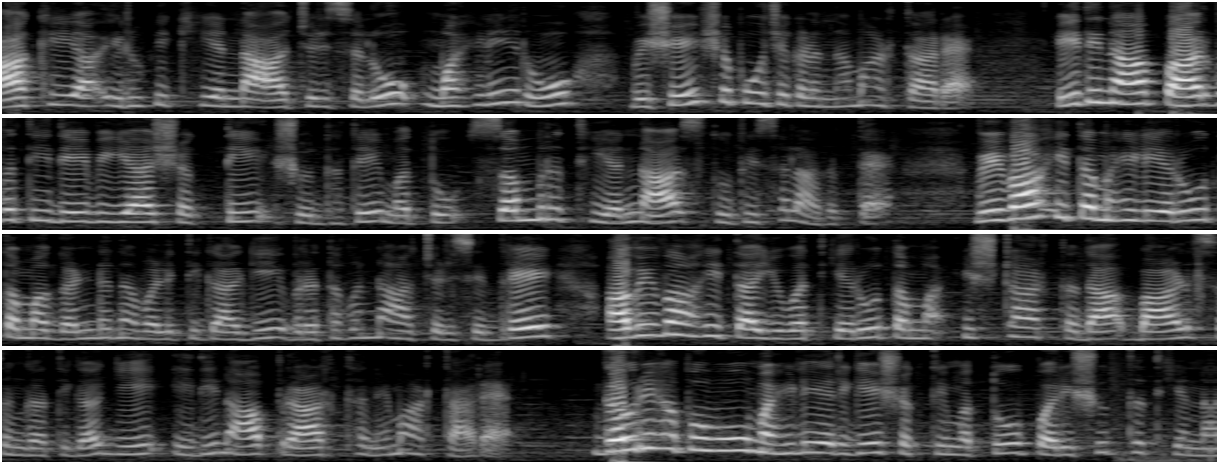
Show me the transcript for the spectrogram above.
ಆಕೆಯ ಇರುವಿಕೆಯನ್ನು ಆಚರಿಸಲು ಮಹಿಳೆಯರು ವಿಶೇಷ ಪೂಜೆಗಳನ್ನು ಮಾಡ್ತಾರೆ. ಈ ದಿನ ಪಾರ್ವತಿ ದೇವಿಯ ಶಕ್ತಿ, ಶುದ್ಧತೆ ಮತ್ತು ಸಮೃದ್ಧಿಯನ್ನ ಸ್ತುತಿಸಲಾಗುತ್ತೆ. ವಿವಾಹಿತ ಮಹಿಳೆಯರು ತಮ್ಮ ಗಂಡನ ಒಳಿತಿಗಾಗಿ ವ್ರತವನ್ನ ಆಚರಿಸಿದ್ರೆ, ಅವಿವಾಹಿತ ಯುವತಿಯರು ತಮ್ಮ ಇಷ್ಟಾರ್ಥದ ಬಾಳ ಸಂಗತಿಗಾಗಿ ಈ ದಿನ ಪ್ರಾರ್ಥನೆ ಮಾಡ್ತಾರೆ. ಗೌರಿ ಹಬ್ಬವು ಮಹಿಳೆಯರಿಗೆ ಶಕ್ತಿ ಮತ್ತು ಪರಿಶುದ್ಧತೆಯನ್ನ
